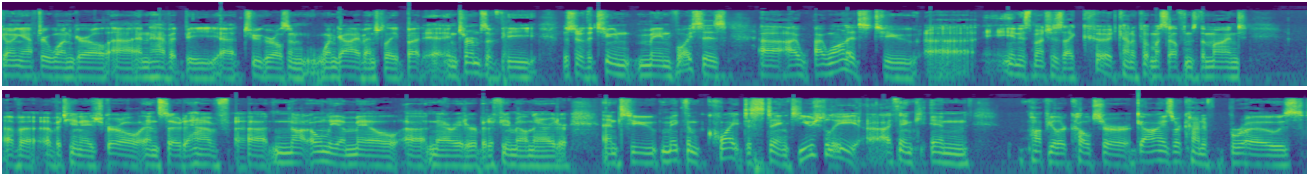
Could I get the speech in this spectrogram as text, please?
going after one girl, uh, and have it be uh, two girls and one guy eventually. But uh, in terms of the, the sort of the two main voices, uh, I, I, wanted to, uh, in as much as I could, kind of put myself into the mind of a of a teenage girl, and so to have uh, not only a male uh, narrator but a female narrator, and to make them quite distinct. Usually, I think in popular culture, guys are kind of bros.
